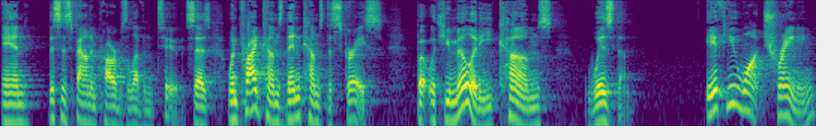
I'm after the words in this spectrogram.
And this is found in Proverbs 11 2. It says, When pride comes, then comes disgrace, but with humility comes wisdom. If you want training,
